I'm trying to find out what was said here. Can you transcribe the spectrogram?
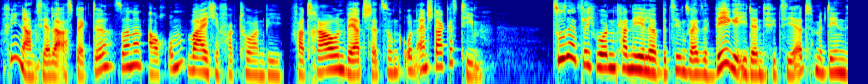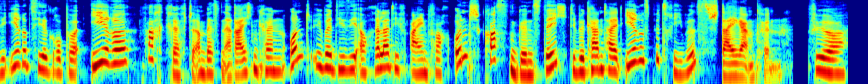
finanzielle Aspekte, sondern auch um weiche Faktoren wie Vertrauen, Wertschätzung und ein starkes Team. Zusätzlich wurden Kanäle bzw. Wege identifiziert, mit denen Sie Ihre Zielgruppe, Ihre Fachkräfte am besten erreichen können und über die Sie auch relativ einfach und kostengünstig die Bekanntheit Ihres Betriebes steigern können. Für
